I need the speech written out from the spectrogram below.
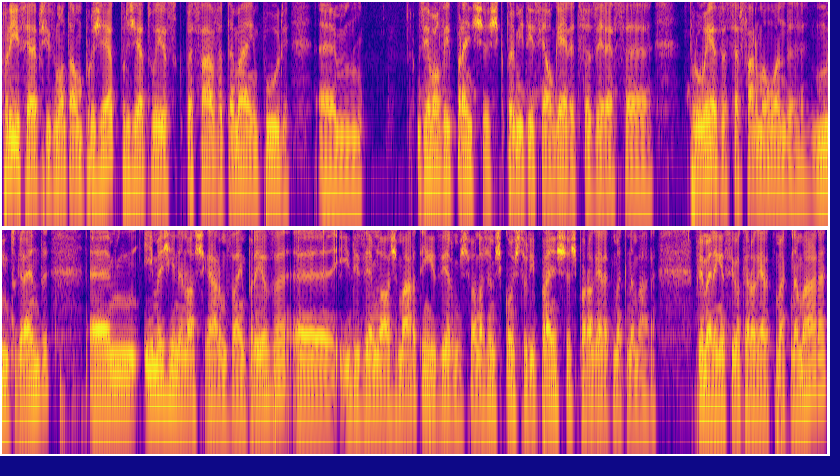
Para isso era preciso montar um projeto, projeto esse que passava também por um, desenvolver pranchas que permitissem ao Guerra de fazer essa proeza surfar uma onda muito grande. Um, imagina nós chegarmos à empresa uh, e dizermos nós, Martin, e dizermos nós vamos construir pranchas para o Garrett McNamara. Primeiro ninguém sabia que era o Garrett McNamara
